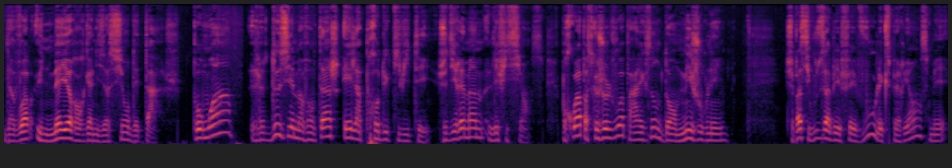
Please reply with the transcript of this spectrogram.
d'avoir une meilleure organisation des tâches. Pour moi, le deuxième avantage est la productivité, je dirais même l'efficience. Pourquoi? Parce que je le vois par exemple dans mes journées. Je ne sais pas si vous avez fait, vous, l'expérience, mais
